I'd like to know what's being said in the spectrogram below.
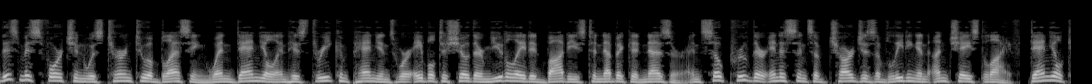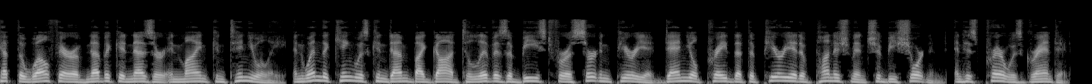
This misfortune was turned to a blessing when Daniel and his three companions were able to show their mutilated bodies to Nebuchadnezzar and so prove their innocence of charges of leading an unchaste life. Daniel kept the welfare of Nebuchadnezzar in mind continually, and when the king was condemned by God to live as a beast for a certain period, Daniel prayed that the period of punishment should be shortened, and his prayer was granted.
